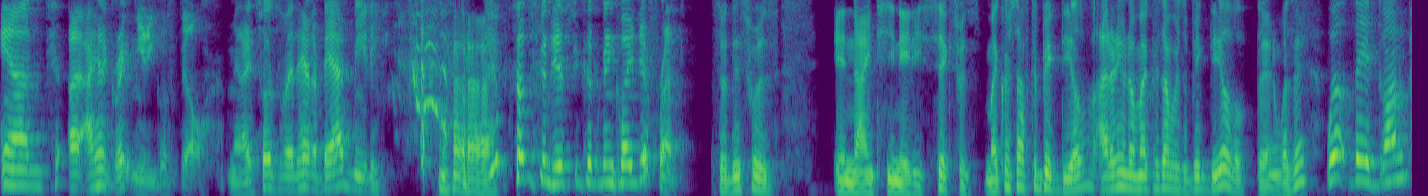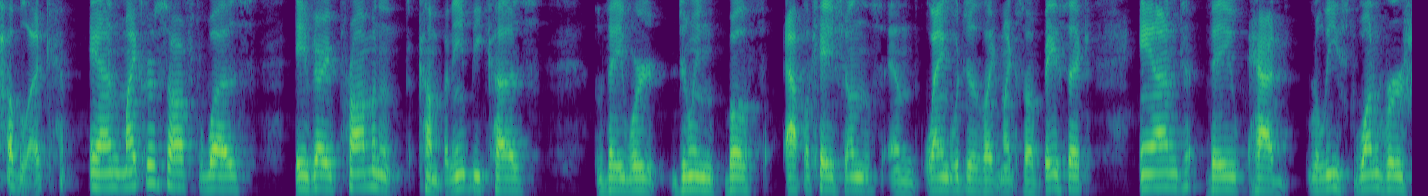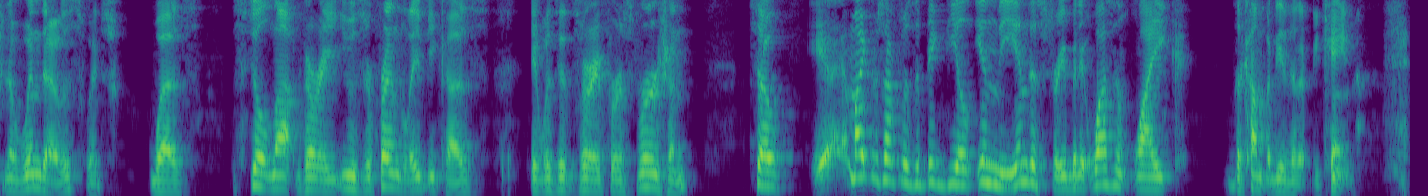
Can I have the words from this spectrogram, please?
And I had a great meeting with Bill. I mean, I suppose if I'd had a bad meeting, subsequent history could have been quite different. So this was in 1986. Was Microsoft a big deal? I don't even know if Microsoft was a big deal then, was it? Well, they had gone public, and Microsoft was a very prominent company because they were doing both applications and languages like Microsoft Basic, and they had released one version of Windows, which was still not very user friendly because it was its very first version. So yeah, Microsoft was a big deal in the industry, but it wasn't like the company that it became.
